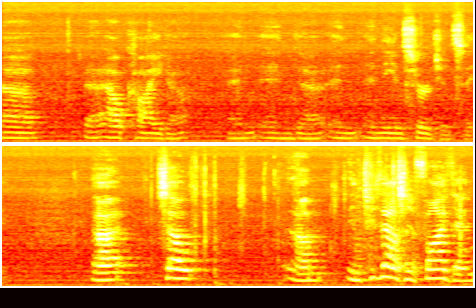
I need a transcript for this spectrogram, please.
uh, uh, Al Qaeda and, and, uh, and, and the insurgency. Uh, so, um, in 2005, then,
